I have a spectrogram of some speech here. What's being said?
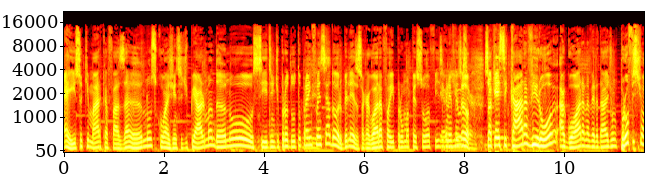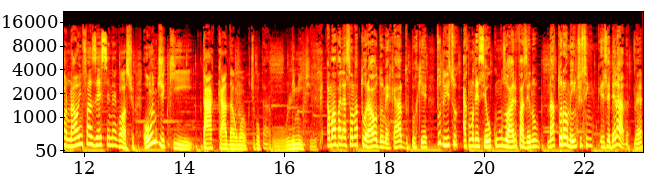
é isso que marca faz há anos com a agência de PR mandando seeding de produto pra influenciador. Beleza, só que agora foi pra uma pessoa física É no influenciador. user. Só que esse cara virou agora, na verdade, um profissional em fazer esse negócio. Onde que tá cada uma, tipo, o limite disso? é uma avaliação natural do mercado, porque tudo isso aconteceu com o usuário fazendo naturalmente sem receber nada, né?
